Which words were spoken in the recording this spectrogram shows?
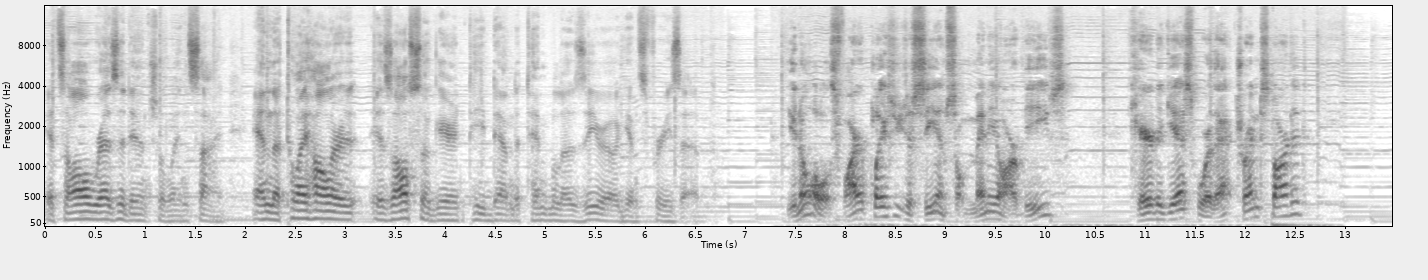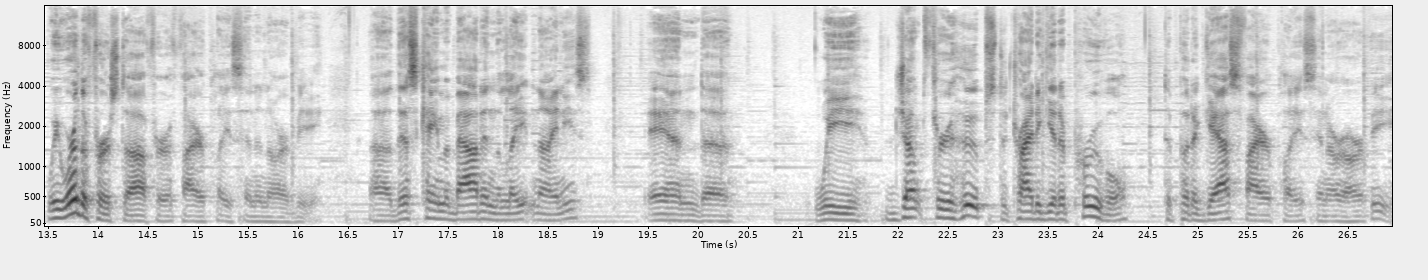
It's all residential inside. And the toy hauler is also guaranteed down to 10 below zero against freeze up. You know all those fireplaces you see in so many RVs? Care to guess where that trend started? We were the first to offer a fireplace in an RV. Uh, this came about in the late 90s and uh, we jumped through hoops to try to get approval to put a gas fireplace in our RV.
